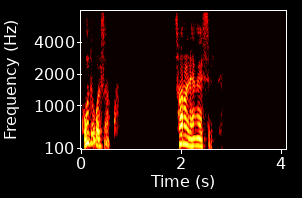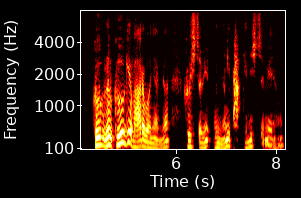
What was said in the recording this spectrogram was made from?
공덕을 쌓고 선을 행했을 때 그, 그게 바로 뭐냐면 그 시점이 운명이 바뀌는 시점이에요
